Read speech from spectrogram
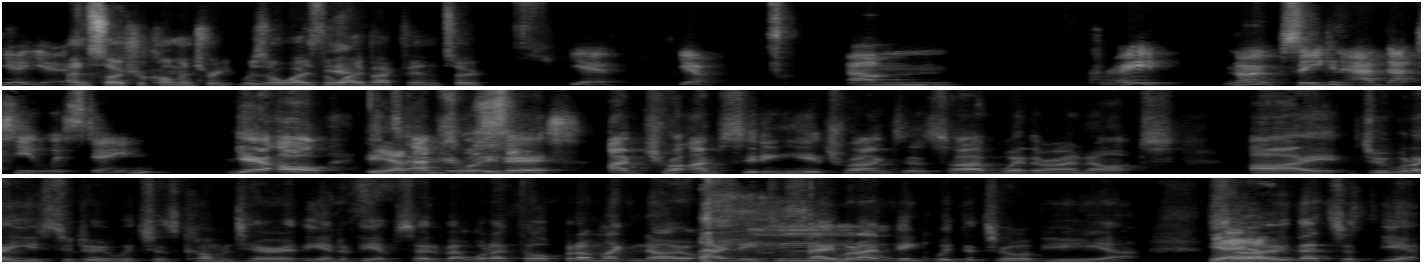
yeah, yeah, and social commentary was always the Yeah. way back then too. yeah, yep. Um, great. Nope. So you can add that to your listing. Yeah. Oh, it's Yeah. absolutely there. 100%. I'm try- I'm sitting here trying to decide whether or not I do what I used to do, which is commentary at the end of the episode about what I thought. But I'm like, no, I need to say what I Mm. think with the two of you here. Yeah, so that's just yeah,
